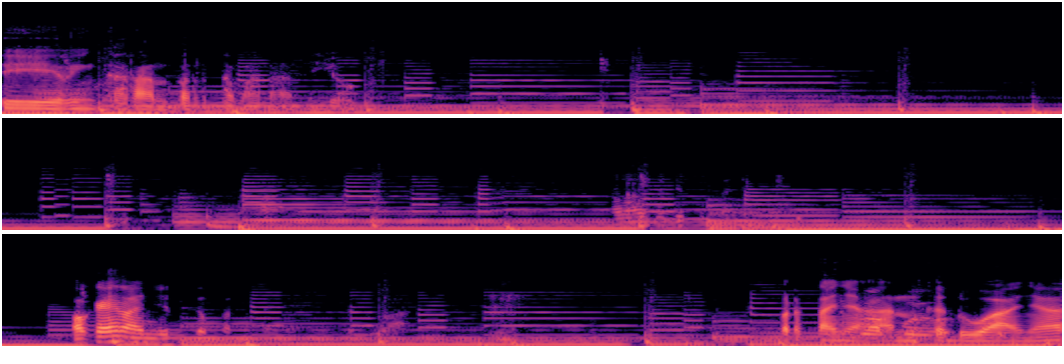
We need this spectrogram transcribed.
di lingkaran pertemanan Yogi. Oke lanjut ke pertanyaan kedua. Pertanyaan 20. keduanya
